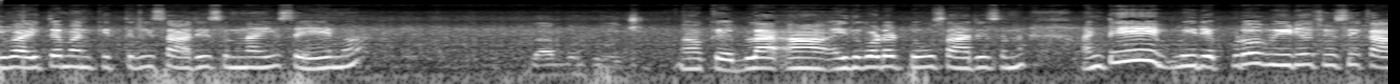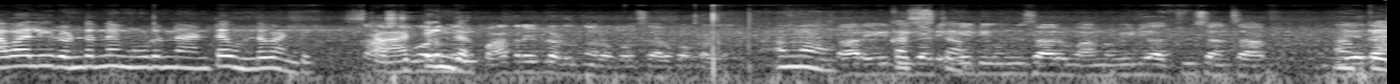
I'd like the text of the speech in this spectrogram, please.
ఇవి అయితే మనకి త్రీ సారీస్ ఉన్నాయి సేమ్ బ్లాక్ బోర్డ్ టూ వచ్చి ఓకే బ్లా ఇది కూడా టూ సారీస్ ఉన్నాయి. అంటే మీరు ఎప్పుడో వీడియో చూసి కావాలి రెండు ఉన్నాయి మూడు ఉన్నాయి అంటే ఉండవండి స్టార్టింగ్ మీరు పాత రేట్లు అడుగుతున్నారు ఒక్కొక్కసారి ఒక్కొక్కరు అమ్మో సార్ ఎయిటీ కష్టం. ఎయిటీ ఉంది సార్ మన వీడియో చూసాను సార్. ఓకే.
